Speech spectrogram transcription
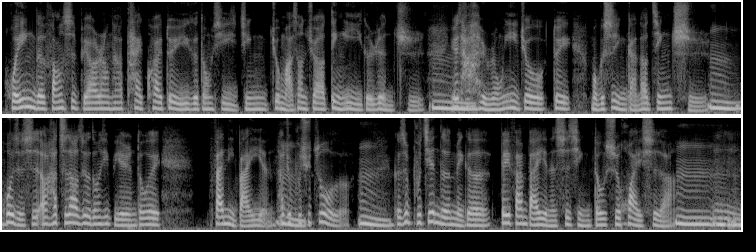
回应的方式，不要让他太快对于一个东西已经就马上就要定义一个认知，嗯，因为他很容易就对某个事情感到矜持，嗯，或者是啊，他知道这个东西别人都会。翻你白眼，他就不去做了。嗯，可是不见得每个被翻白眼的事情都是坏事啊。嗯嗯，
